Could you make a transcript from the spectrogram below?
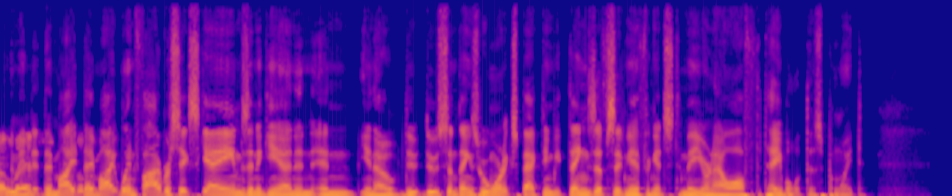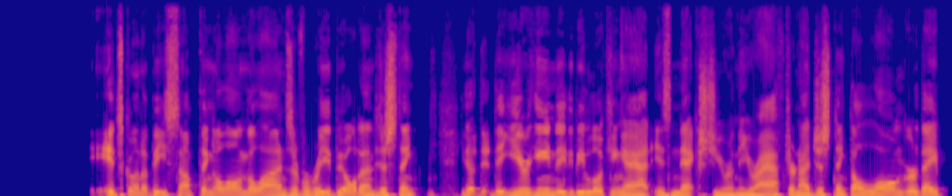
I mean, they might they might win five or six games, and again, and and you know, do do some things we weren't expecting. But things of significance to me are now off the table at this point it's going to be something along the lines of a rebuild. And I just think, you know, the, the, year you need to be looking at is next year and the year after. And I just think the longer they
